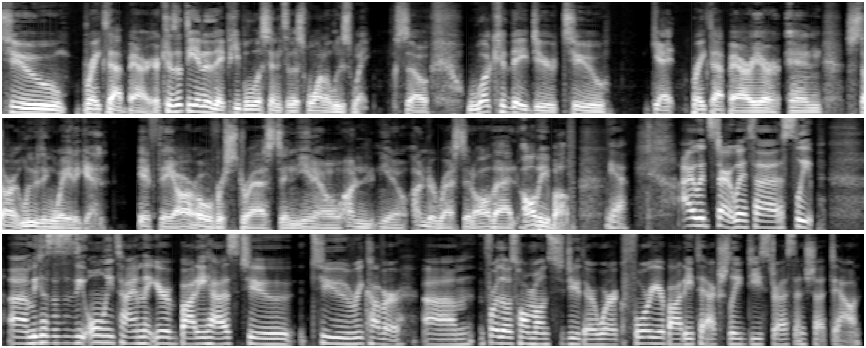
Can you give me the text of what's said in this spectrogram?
To break that barrier? Because at the end of the day, people listening to this want to lose weight. So, what could they do to get break that barrier and start losing weight again? If they are overstressed and you know, un, you know, under rested, all that, all the above. Yeah, I would start with uh, sleep um, because this is the only time that your body has to to recover um, for those hormones to do their work for your body to actually de-stress and shut down.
